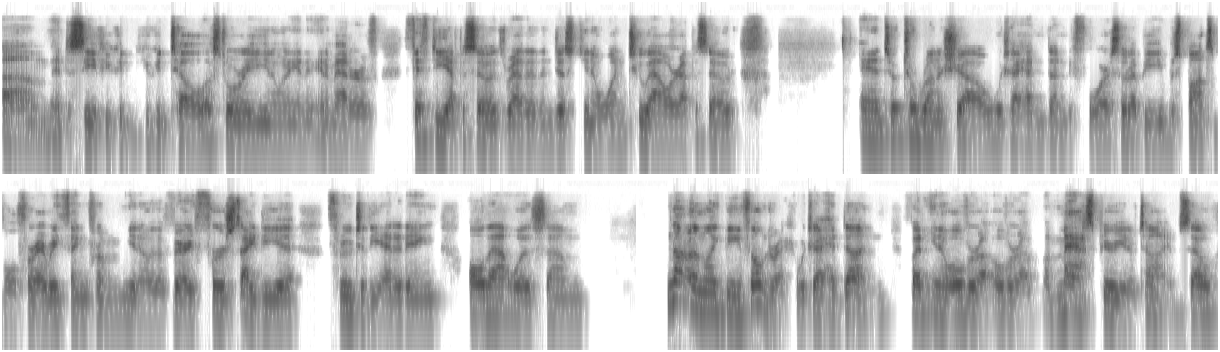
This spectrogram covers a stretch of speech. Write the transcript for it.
um, and to see if you could you could tell a story, you know, in, in a matter of fifty episodes rather than just you know one two hour episode and to, to run a show which i hadn't done before so to be responsible for everything from you know the very first idea through to the editing all that was um, not unlike being a film director which i had done but you know over a, over a, a mass period of time. So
